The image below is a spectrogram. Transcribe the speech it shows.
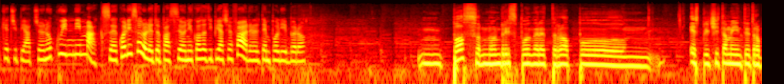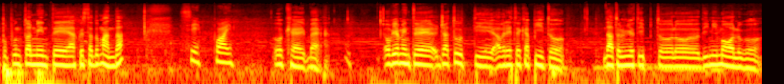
che ci piacciono. Quindi Max, quali sono le tue passioni? Cosa ti piace fare nel tempo libero? Mm, posso non rispondere troppo mm, esplicitamente, troppo puntualmente a questa domanda? Sì, puoi. Ok, beh. Ovviamente già tutti avrete capito, dato il mio titolo di mimologo,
